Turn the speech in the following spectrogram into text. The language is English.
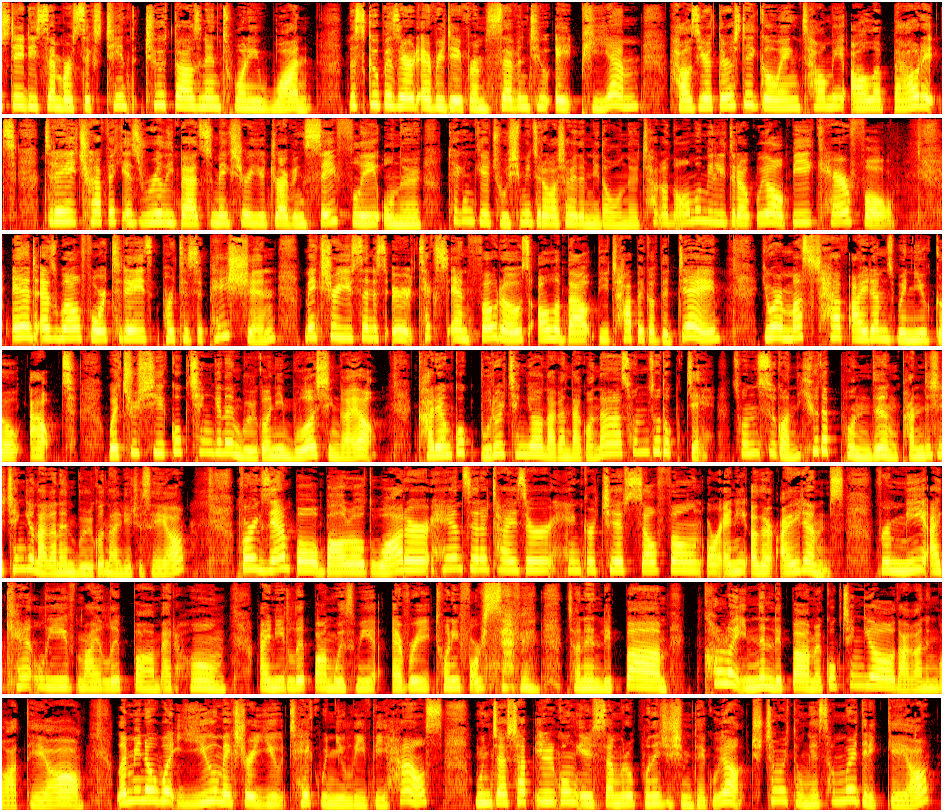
Thursday, December 16th, 2021. The scoop is aired every day from 7 to 8 p.m. How's your Thursday going? Tell me all about it. Today, traffic is really bad, so make sure you're driving safely. 오늘 퇴근길 조심히 들어가셔야 됩니다. 오늘 차가 너무 밀리더라고요. Be careful. And as well for today's participation, make sure you send us your text and photos all about the topic of the day, your must-have items when you go out. 외출 시 꼭 챙기는 물건이 무엇인가요? 가령 꼭 물을 챙겨 나간다거나 손소독제, 손수건, 휴대폰 등 반드시 챙겨 나가는 물건 알려주세요. For example, bottled water, hand sanitizer, handkerchief, cell phone, or any other items. For me, I can't leave my lip balm at home. I need lip balm with me every 24-7. 저는 립밤 컬러 있는 립밤을 꼭 챙겨 나가는 것 같아요. Let me know what you make sure you take when you leave the house. 문자 샵 1013으로 보내주시면 되고요. 추첨을 통해 선물 드릴게요.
